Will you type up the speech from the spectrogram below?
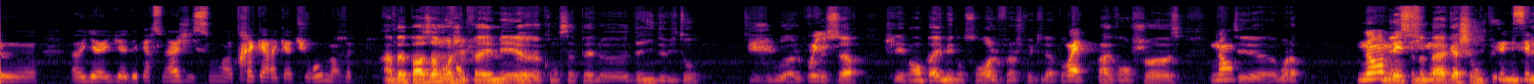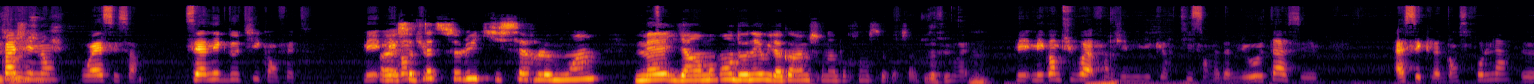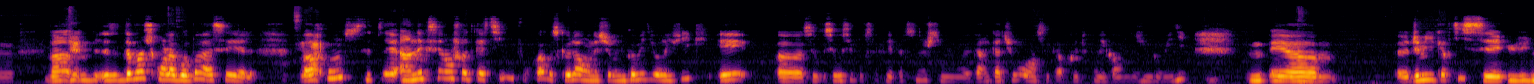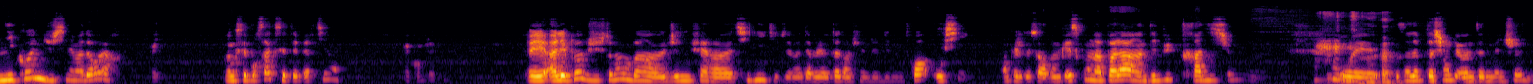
il y, a, il y a des personnages, ils sont euh, très caricaturaux, mais en fait, Ah bah par exemple moi j'ai pas aimé euh, comment s'appelle euh, Danny DeVito qui joue euh, le Oui. professeur. Je l'ai vraiment pas aimé dans son rôle. Enfin je trouvais qu'il apportait Ouais. pas grand chose. Non. voilà. non, mais, ça m'a pas gâché mon, c'est- pas gênant. Ouais, c'est ça. C'est anecdotique en fait. Mais, Euh, mais c'est tu- peut-être celui qui sert le moins, mais il y a un moment donné où il a quand même son importance, pour ça. Tout à fait. Mais, mais quand tu vois, enfin, Jamie Lee Curtis en Madame Léota, c'est assez éclate dans ce rôle-là. Euh, Ben, je- euh, Dommage qu'on la voit pas assez, elle. Par vrai. contre, c'était un excellent choix de casting. Pourquoi? Parce que là, on est sur une comédie horrifique et euh, c'est aussi pour ça que les personnages sont caricaturaux. Hein, c'est qu'après tout, on est quand même dans une comédie. Et euh, Jamie Lee Curtis, c'est une icône du cinéma d'horreur. Donc c'est pour ça que c'était pertinent. Et à l'époque, justement, ben, Jennifer Tilly, qui faisait Madame Leota dans le film de 2003, aussi, en quelque sorte. Donc est-ce qu'on n'a pas là un début de tradition pour les, les adaptations des Haunted Mansion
